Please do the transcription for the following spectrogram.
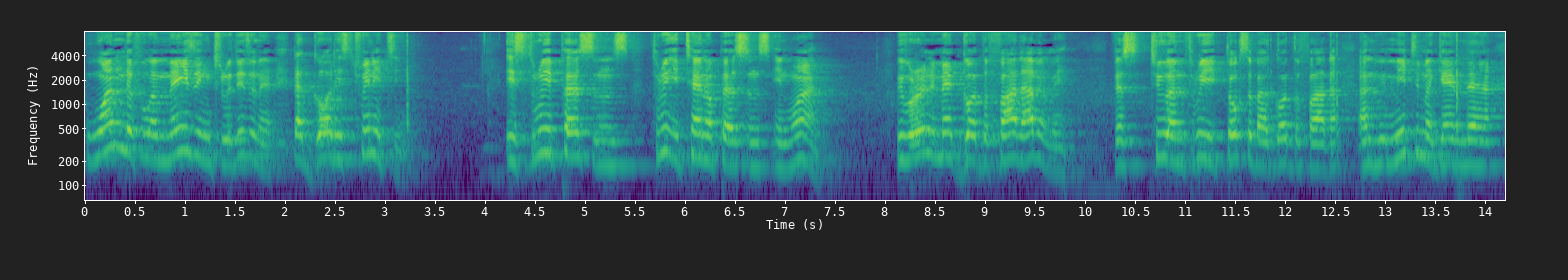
wonderful, amazing truth, isn't it? That God is Trinity is three persons, three eternal persons in one. We've already met God the Father, haven't we? Verse 2 and 3 talks about God the Father, and we meet him again there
